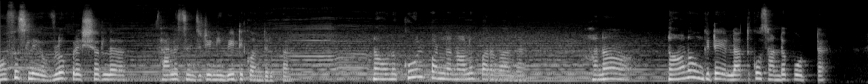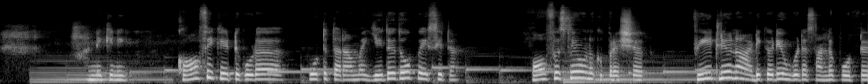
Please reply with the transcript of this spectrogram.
ஆஃபீஸில் எவ்வளோ ப்ரெஷரில் வேலை செஞ்சுட்டு நீ வீட்டுக்கு வந்திருப்ப? நான் உன்னை கூல் பண்ணலனாலும் பரவாயில்ல. ஆனால் நானும் உங்ககிட்ட எல்லாத்துக்கும் சண்டை போட்டேன். அன்னைக்கு நீ காஃபி கேட்டு கூட போட்டு தராமல் எதேதோ பேசிட்டேன். ஆஃபீஸ்லேயும் உனக்கு ப்ரெஷர் வீட்லேயும் நான் அடிக்கடி உங்ககிட்ட சண்டை போட்டு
